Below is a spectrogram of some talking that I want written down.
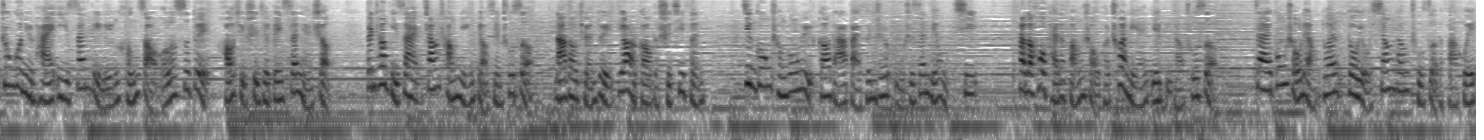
中国女排以三比零横扫俄罗斯队，豪取世界杯三连胜。本场比赛，张常宁表现出色，拿到全队第二高的十七分，进攻成功率高达百分之五十三点五七。他的后排的防守和串联也比较出色，在攻守两端都有相当出色的发挥。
